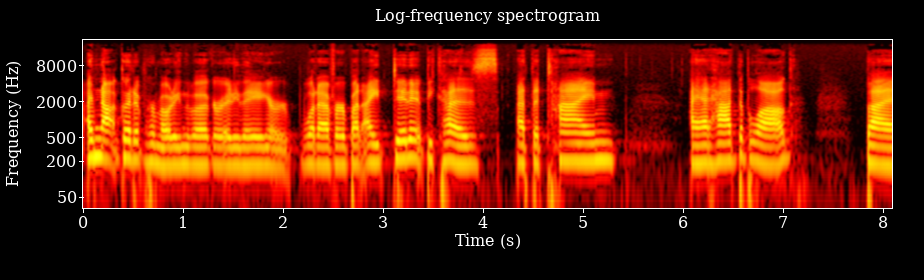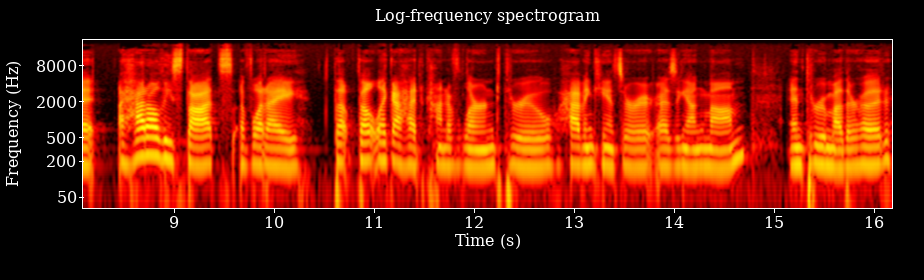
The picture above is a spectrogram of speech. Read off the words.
I'm not good at promoting the book or anything or whatever, but I did it because at the time I had had the blog, but I had all these thoughts of what I that felt like I had kind of learned through having cancer as a young mom and through motherhood.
